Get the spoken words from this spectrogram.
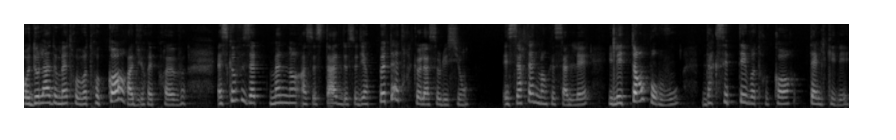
au-delà de mettre votre corps à dure épreuve. Est-ce que vous êtes maintenant à ce stade de se dire peut-être que la solution, et certainement que ça l'est, il est temps pour vous d'accepter votre corps tel qu'il est,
